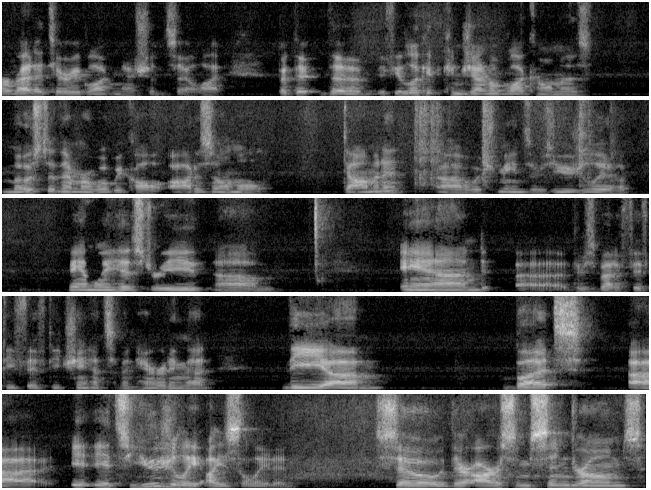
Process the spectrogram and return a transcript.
hereditary glaucoma. I shouldn't say a lot, but the, the if you look at congenital glaucomas, most of them are what we call autosomal dominant, uh, which means there's usually a family history, um, and uh, there's about a 50-50 chance of inheriting that. The um, but uh, it, it's usually isolated. So there are some syndromes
